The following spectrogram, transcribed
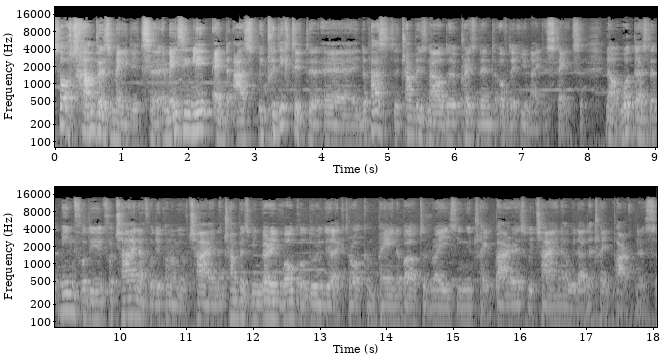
So Trump has made it uh, amazingly, and as we predicted uh, in the past, Trump is now the president of the United States. Now, what does that mean for the for China, for the economy of China? Trump has been very vocal during the electoral campaign about raising trade barriers with China, with other trade partners.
